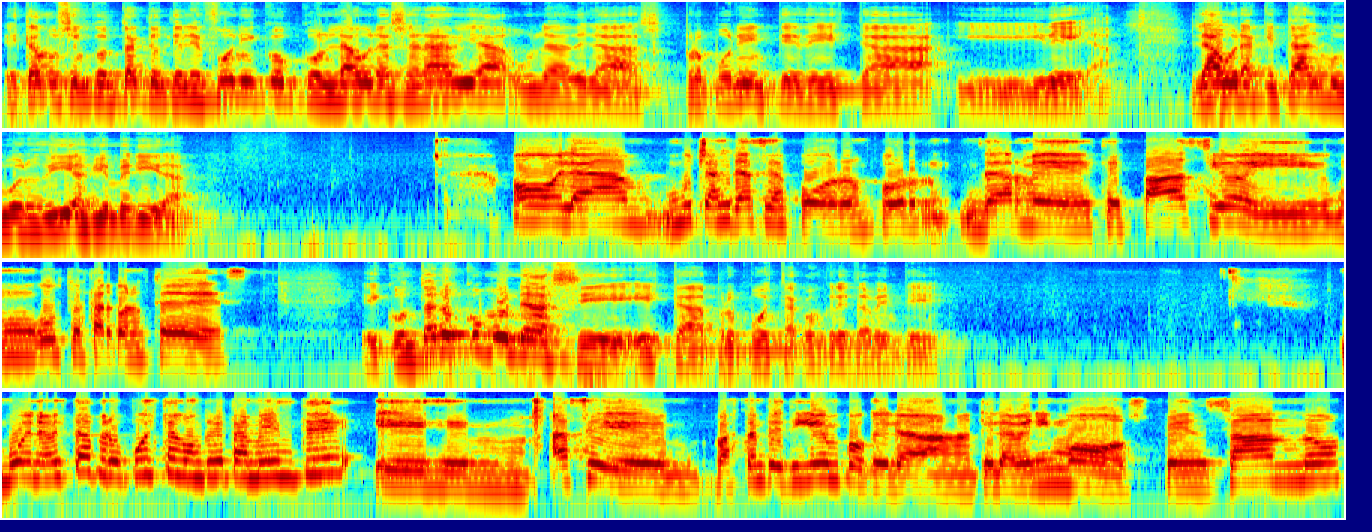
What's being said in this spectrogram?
Estamos en contacto telefónico con Laura Sarabia, una de las proponentes de esta idea. Laura, ¿qué tal? Muy buenos días, bienvenida. Hola, muchas gracias por, darme este espacio y un gusto estar con ustedes. Eh, contanos cómo nace esta propuesta concretamente. Bueno, esta propuesta concretamente eh, hace bastante tiempo que la, que la venimos pensando,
